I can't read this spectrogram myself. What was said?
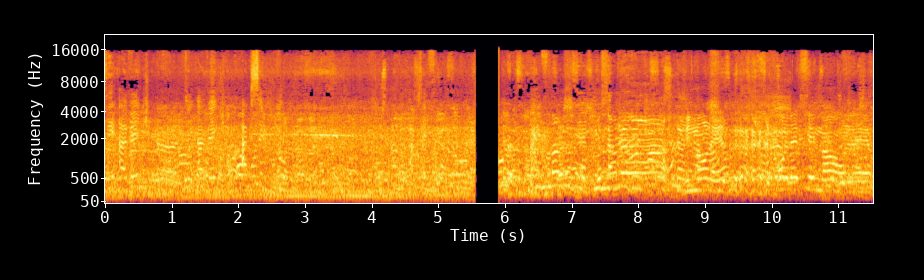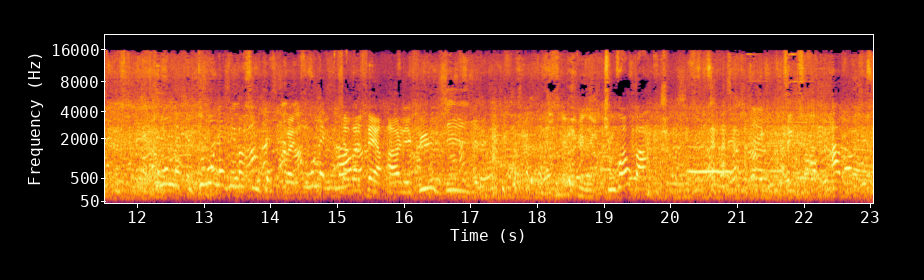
T'es avec, euh, avec. Axel Une main en l'air. On lève ses mains en l'air. Tout le monde lève- tout le monde lève les mains, s'il vous plaît. Ouais. Tout le monde lève les Ça mains. va le faire. Allez, fusille. Tu me vois ou pas? Avant juste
